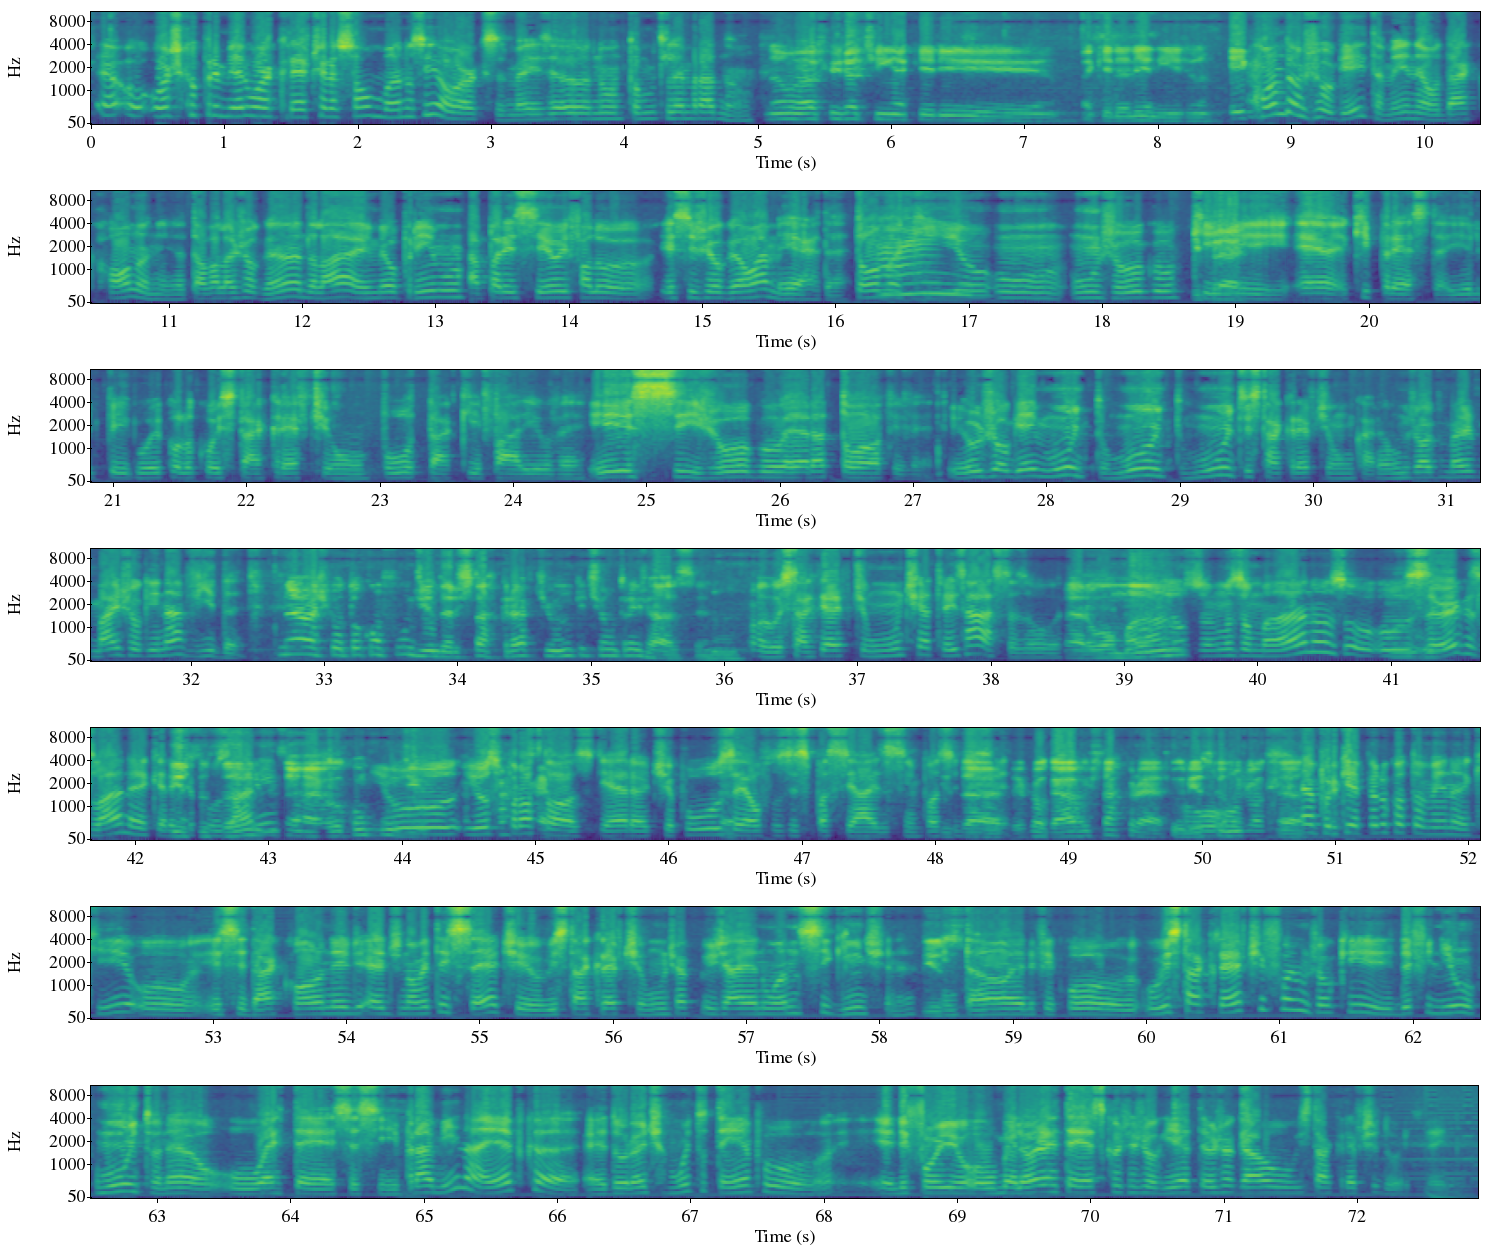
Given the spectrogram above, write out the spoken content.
Eu, eu acho que o primeiro Warcraft era só humanos e orcs, mas eu não tô muito lembrado não. Não, eu acho que já tinha aquele. aquele alienígena. E quando eu joguei também, né, o Dark Colony, eu tava lá jogando lá, e meu primo apareceu e falou: Esse jogão é uma merda. Toma aqui um, um jogo Que que, presta." é que presta. E ele pegou e colocou StarCraft 1. Puta que pariu, velho. Esse jogo era top, velho. Eu joguei muito, muito, muito StarCraft 1, cara. Um dos jogos que mais, mais joguei na vida. Não, acho que eu tô confundindo. Era StarCraft 1 que tinham três raças, né? O StarCraft 1 tinha três raças. O, Era o humano. Os, os humanos, o- os Zergs lá, né? Que era Isso, tipo os aliens. então, é, eu confundi. E, o- e os Protoss, que era tipo os É. elfos espaciais, assim, posso Exato, dizer. eu jogava StarCraft, por isso que eu não jogava. É, porque pelo que eu tô vendo aqui, o, esse Dark Colony é de 97, o StarCraft 1 já, já é no ano seguinte, né? Isso. Então ele ficou. O StarCraft foi um jogo que definiu muito, né? O, RTS, assim. Pra mim, na época, é, durante muito tempo, ele foi o melhor RTS que eu já joguei até eu jogar o StarCraft 2. né?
